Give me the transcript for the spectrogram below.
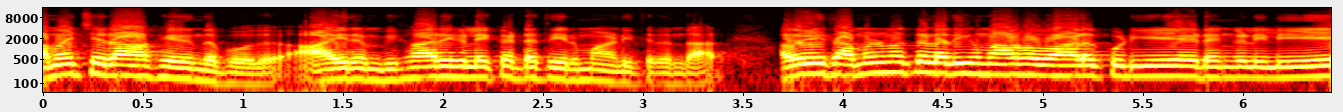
அமைச்சராக இருந்தபோது ஆயிரம் விகாரிகளை கட்ட தீர்மானித்திருந்தார். அவரை தமிழ் மக்கள் அதிகமாக வாழக்கூடிய இடங்களிலேயே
